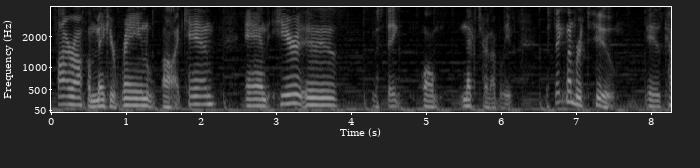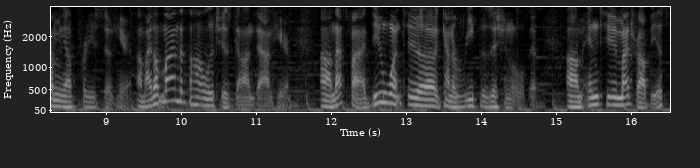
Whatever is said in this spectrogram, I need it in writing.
fire off a Make It Rain while I can. And here is mistake, well, next turn, I believe. Mistake number two is coming up pretty soon here. Um, I don't mind that the Hawlucha has gone down here. Um, that's fine. I do want to uh, kind of reposition a little bit um, into my Tropius.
